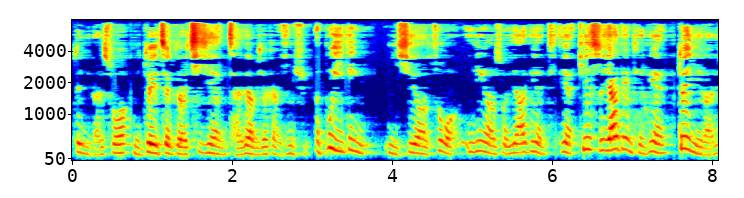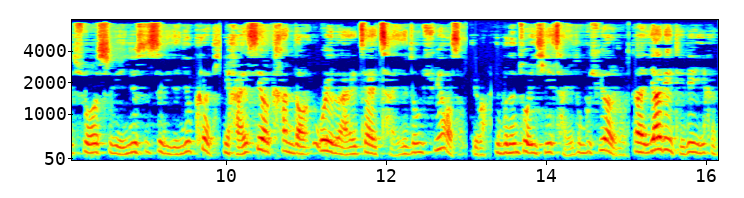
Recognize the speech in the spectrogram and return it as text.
对你来说，你对这个器件材料比较感兴趣，那不一定你需要做，一定要做压电铁电。其实压电铁电对你来说是个研究室是个研究课题，你还是要看到未来在产业中需要什么，对吧？你不能做一些产业中不需要的东西。但压电铁电也很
